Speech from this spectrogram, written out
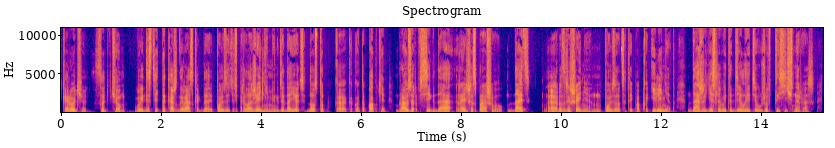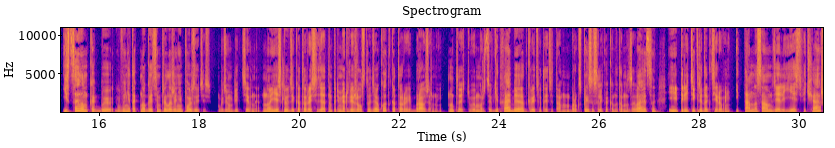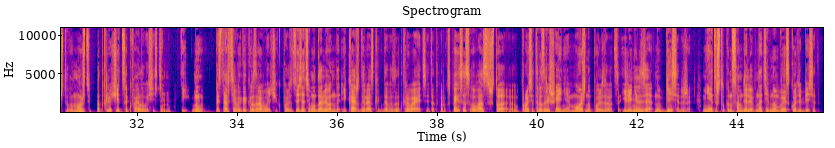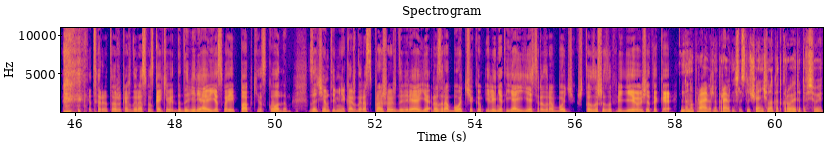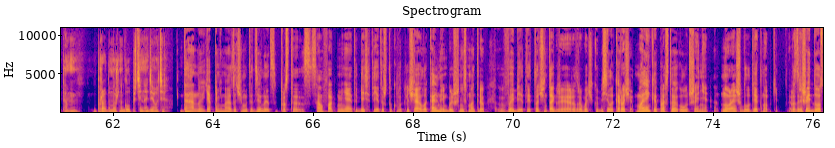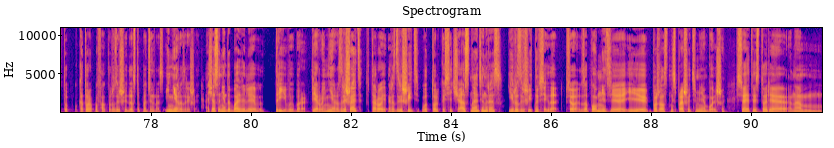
Короче, суть в чем? Вы действительно каждый раз, когда пользуетесь приложениями, где даете доступ к какой-то папке, браузер всегда раньше спрашивал, дать разрешение пользоваться этой папкой или нет. Даже если вы это делаете уже в тысячный раз. И в целом, как бы, вы не так много этим приложением пользуетесь, будем объективны. Но есть люди, которые сидят, например, в Visual Studio Code, который браузерный. Ну, то есть вы можете в GitHub открыть вот эти там workspaces, или как оно там называется, и перейти к редактированию. И там, на самом деле, есть фича, что вы можете подключиться к файловой системе. И, ну, Представьте, вы как разработчик пользуетесь этим удаленно, и каждый раз, когда вы открываете этот Workspaces, у вас что, просит разрешение, можно пользоваться или нельзя? Ну, бесит же. Меня эта штука на самом деле в нативном VS Code бесит, которая тоже каждый раз выскакивает. Да доверяю я своей папке с кодом. Зачем ты меня каждый раз спрашиваешь, доверяю я разработчикам или нет? Я и есть разработчик. Что за шизофрения вообще такая? Да ну правильно, правильно. Если случайно человек откроет это все и там правда, можно глупости наделать. Да, ну я понимаю, зачем это делается. Просто сам факт меня это бесит. Я эту штуку выключаю локально и больше не смотрю. В вебе это точно так же разработчику бесило. Короче, маленькое простое улучшение. Ну, раньше было две кнопки. Разрешить доступ, который по факту разрешить доступ один раз, и не разрешать. А сейчас они добавили три выбора. Первый — не разрешать. Второй — разрешить вот только сейчас на один раз и разрешить навсегда. Все, запомните и, пожалуйста, не спрашивайте меня больше. Вся эта история, она...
